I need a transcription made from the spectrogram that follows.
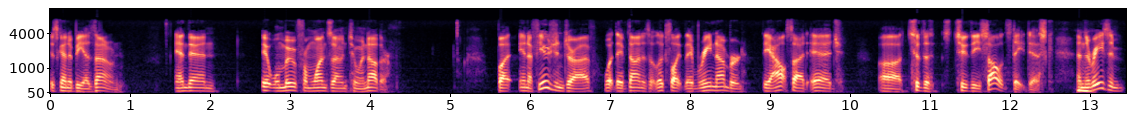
is going to be a zone. And then it will move from one zone to another. But in a fusion drive, what they've done is it looks like they've renumbered the outside edge uh, to the to the solid state disk. And the hmm. reason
